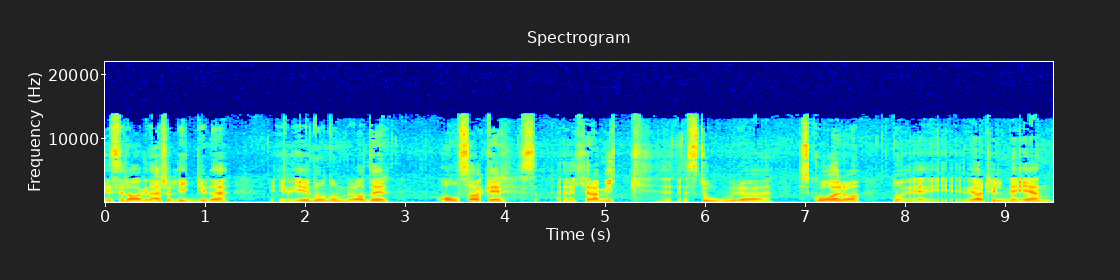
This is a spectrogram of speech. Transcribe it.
disse lagene her så ligger det i, i noen områder oldsaker, eh, keramikk, store skår, og vi har til og med en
